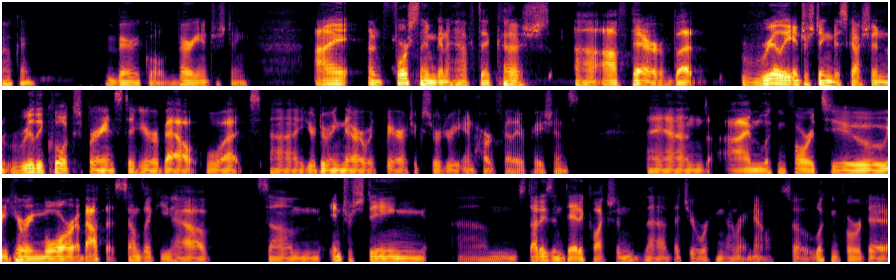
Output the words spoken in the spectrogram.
Okay. Very cool. Very interesting. I unfortunately am going to have to cut us uh, off there, but really interesting discussion really cool experience to hear about what uh, you're doing there with bariatric surgery and heart failure patients and i'm looking forward to hearing more about this. Sounds like you have some interesting um, studies and data collection uh, that you're working on right now so looking forward to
